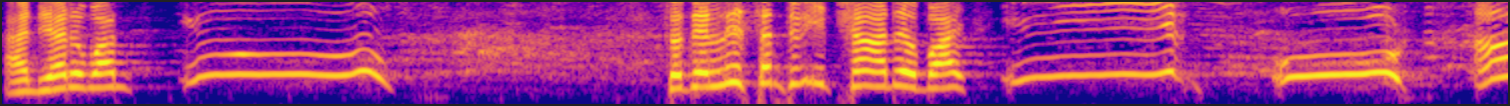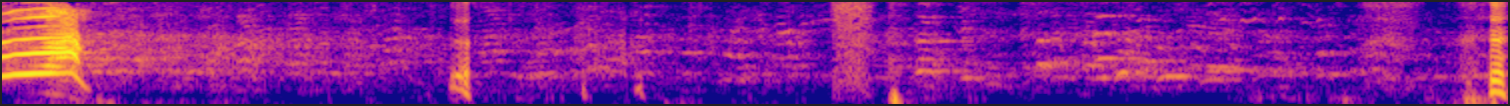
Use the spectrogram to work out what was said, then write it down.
and the other one so they listen to each other by ooh, ah.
